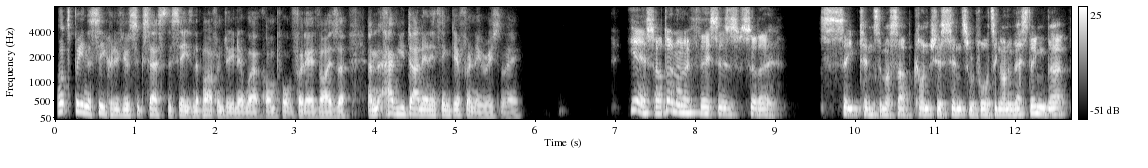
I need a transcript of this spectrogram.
what's been the secret of your success this season, apart from doing your work on Portfolio Adviser? And have you done anything differently recently? Yeah, so I don't know if this is sort of seeped into my subconscious since reporting on investing, but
